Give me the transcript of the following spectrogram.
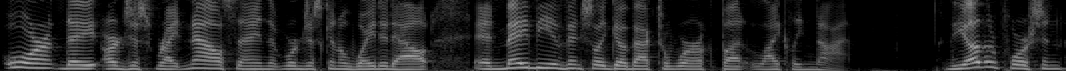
or they are just right now saying that we're just going to wait it out and maybe eventually go back to work but likely not the other portion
